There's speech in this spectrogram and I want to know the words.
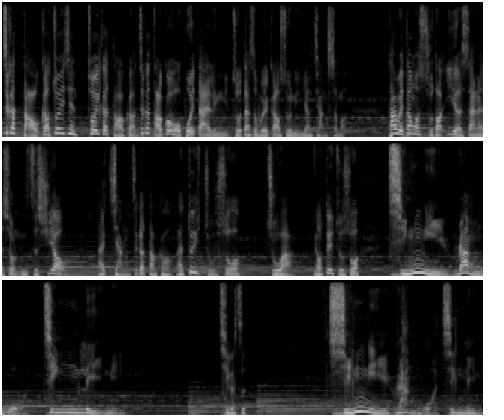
这个祷告做一件做一个祷告，这个祷告我不会带领你做，但是我会告诉你你要讲什么。待会当我数到一二三的时候，你只需要来讲这个祷告，来对主说：“主啊，然后对主说，请你让我经历你。”七个字，请你让我经历你。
